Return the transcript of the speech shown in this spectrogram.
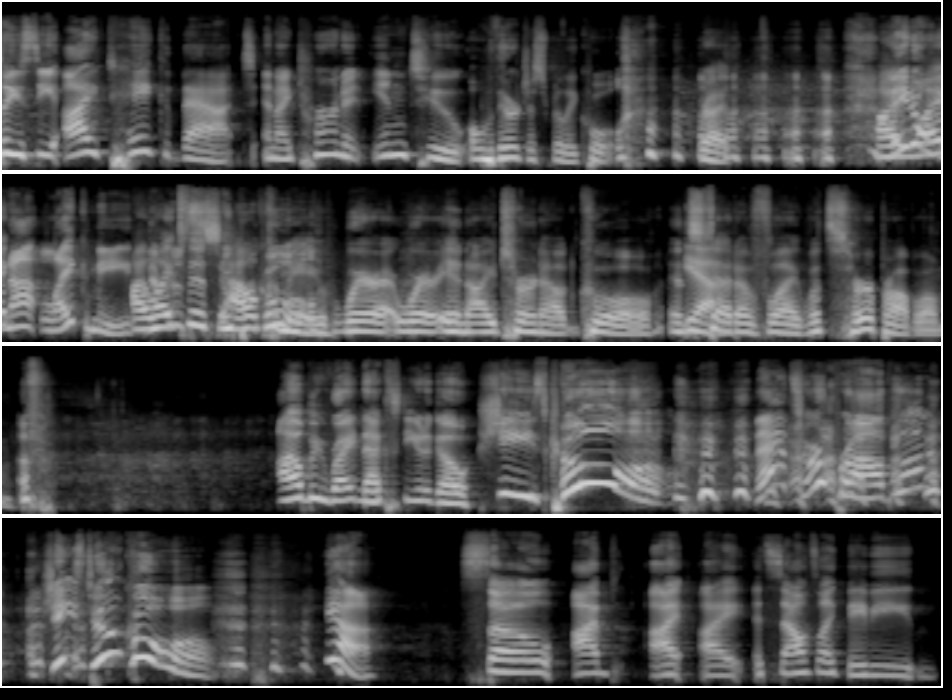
So you see, I take that and I turn it into, oh, they're just really cool. Right. they I don't like, not like me. I They're like this alchemy cool. where wherein I turn out cool instead of like, what's her problem? I'll be right next to you to go, she's cool. That's her problem. She's too cool. Yeah. So I I, I, it sounds like maybe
